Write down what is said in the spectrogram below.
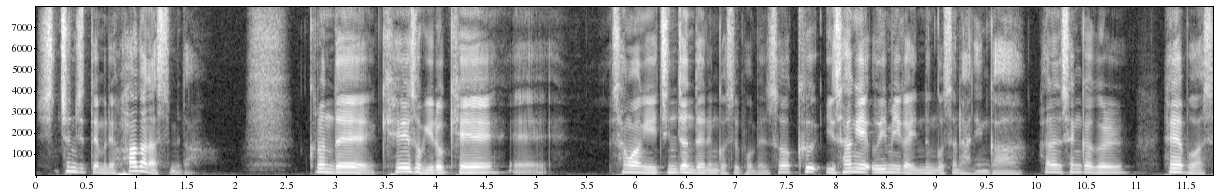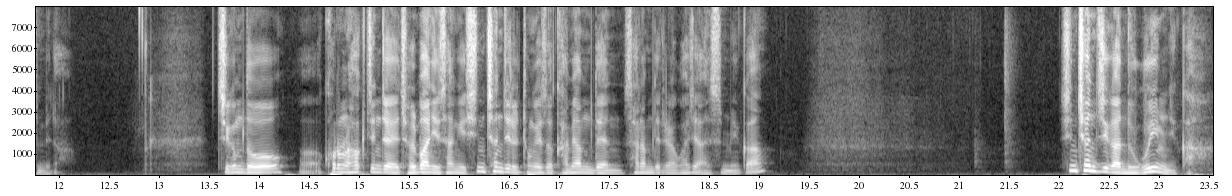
신천지 때문에 화가 났습니다. 그런데 계속 이렇게 상황이 진전되는 것을 보면서 그 이상의 의미가 있는 것은 아닌가 하는 생각을 해 보았습니다. 지금도 어, 코로나 확진자의 절반 이상이 신천지를 통해서 감염된 사람들이라고 하지 않습니까? 신천지가 누구입니까?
